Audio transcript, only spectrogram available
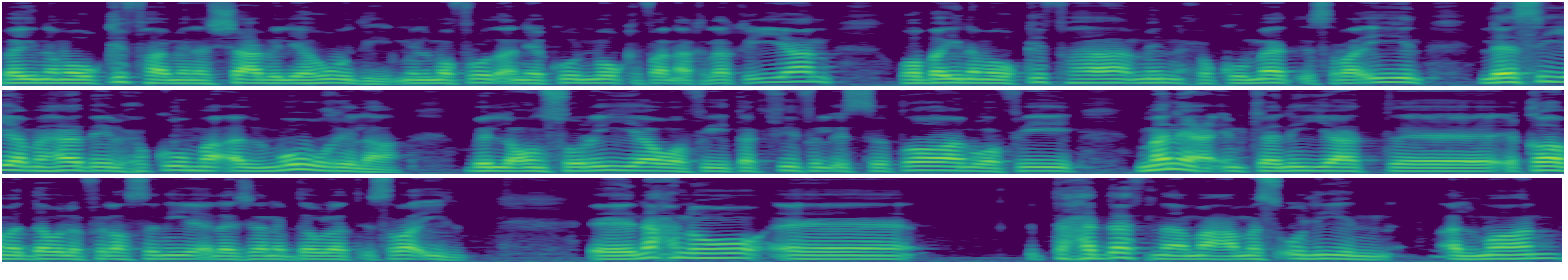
بين موقفها من الشعب اليهودي من المفروض أن يكون موقفا أخلاقيا وبين موقفها من حكومات إسرائيل. لا سيما هذه الحكومة الموغلة بالعنصرية وفي تكثيف الاستيطان وفي منع إمكانية آه، إقامة دولة فلسطينية إلى جانب دولة إسرائيل. آه، نحن آه، تحدثنا مع مسؤولين ألمان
